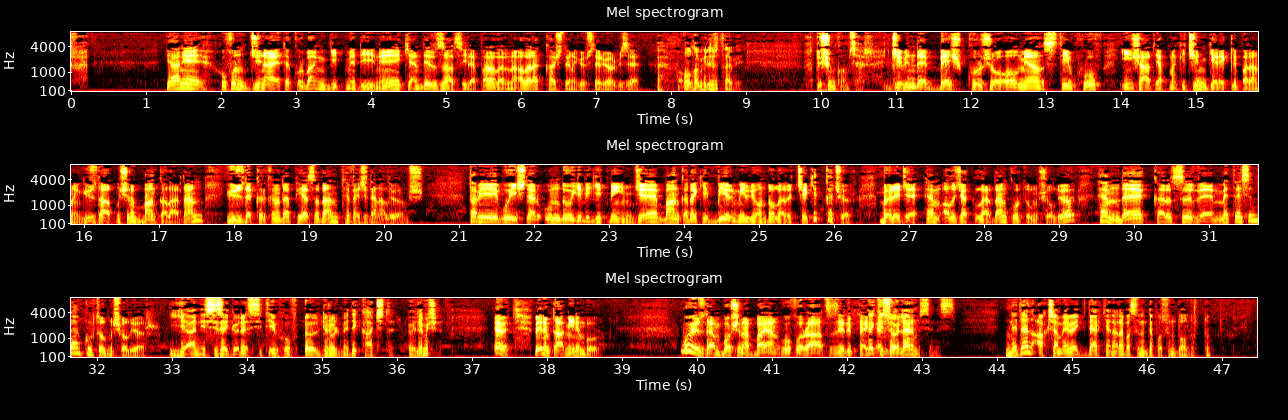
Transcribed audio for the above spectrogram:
Yani Huff'un cinayete kurban gitmediğini kendi rızasıyla paralarını alarak kaçtığını gösteriyor bize. Olabilir tabii. Düşün komiser. Cebinde beş kuruşu olmayan Steve Huff inşaat yapmak için gerekli paranın yüzde altmışını bankalardan, yüzde kırkını da piyasadan tefeciden alıyormuş. Tabii bu işler umduğu gibi gitmeyince bankadaki bir milyon doları çekip kaçıyor. Böylece hem alacaklılardan kurtulmuş oluyor hem de karısı ve metresinden kurtulmuş oluyor. Yani size göre Steve Huff öldürülmedi kaçtı. Öyle mi şef? Evet benim tahminim bu. Bu yüzden boşuna Bayan Huff'u rahatsız edip de... Peki kendi- söyler misiniz? Neden akşam eve giderken arabasının deposunu doldurttu?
